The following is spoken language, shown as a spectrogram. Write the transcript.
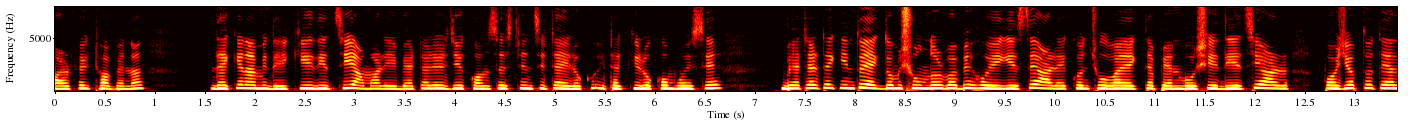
পারফেক্ট হবে না। দেখেন আমি দেখিয়ে দিচ্ছি আমার এই ব্যাটারের যে কনসিস্টেন্সিটা এরকম এটা কীরকম হয়েছে। ব্যাটারটা কিন্তু একদম সুন্দরভাবে হয়ে গেছে আর এখন চুলায় একটা প্যান বসিয়ে দিয়েছি আর পর্যাপ্ত তেল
